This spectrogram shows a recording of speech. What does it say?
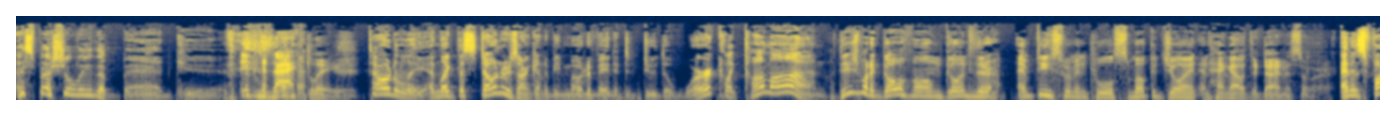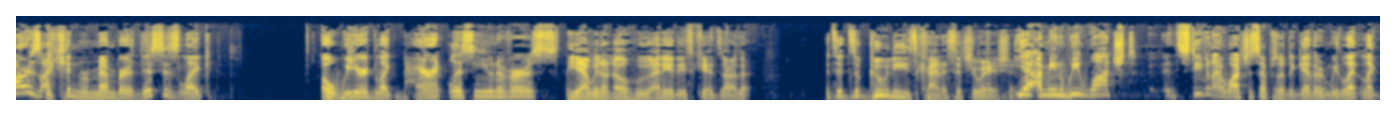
especially the bad kids. Exactly. Totally. And like the stoners aren't going to be motivated to do the work. Like, come on. they just want to go home, go into their empty swimming pool, smoke a joint, and hang out with their dinosaur. And as far as I can remember, this is like a weird, like parentless universe. Yeah, we don't know who any of these kids are. They're, it's it's a Goonies kind of situation. Yeah. I mean, we watched, Steve and I watched this episode together and we let like,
